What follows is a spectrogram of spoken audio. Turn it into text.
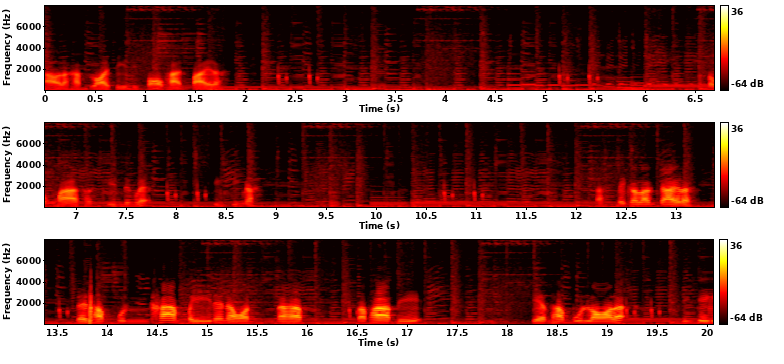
เอาละครับร้อยสี่สิบฟองผ่านไปนะมันต้องมาสักชิ้นนึงแหละ จริง ๆ นะ อะเป็นกำลังใจเลย ได้ทำบุญข้ามปีแน่นอนนะครับสภาพนี้ เตรียมทำบุญรอแล้ว จริง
